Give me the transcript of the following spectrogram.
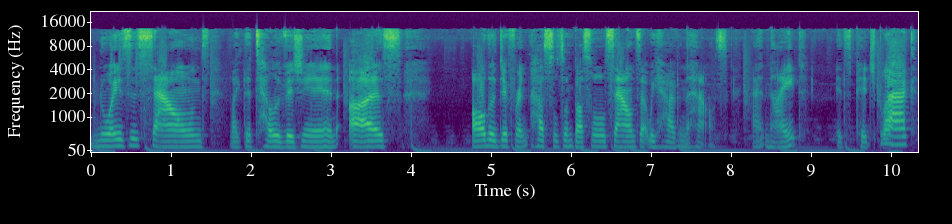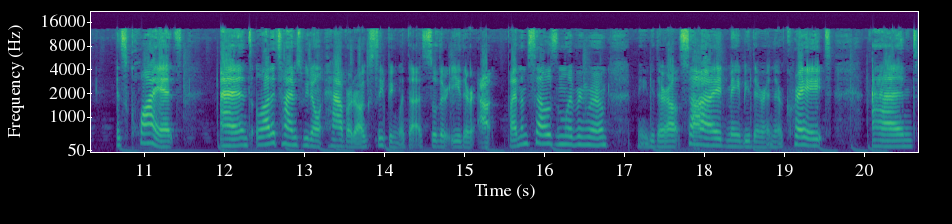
noises, sounds like the television, us, all the different hustles and bustle sounds that we have in the house. At night, it's pitch black, it's quiet, and a lot of times we don't have our dogs sleeping with us. So they're either out by themselves in the living room, maybe they're outside, maybe they're in their crate. And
